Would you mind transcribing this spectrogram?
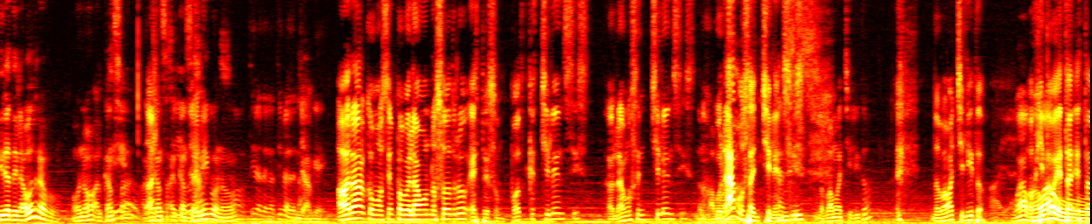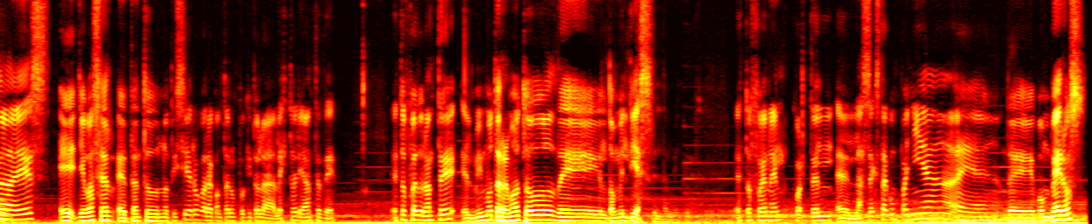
Tírate la otra, po, ¿o no? ¿Alcanza? Sí, ¿Alcanza, sí, ¿alcanza Nico o no, no? tíratela, tíratela. Ya. Ok. Ahora, como siempre apelamos nosotros, este es un podcast chilensis. Hablamos en chilensis. Nos, Nos curamos a- en chilensis. ¿Nos vamos a Chilito? Nos vamos a chilito. Ah, Ojito, esta, esta es. eh, llegó a ser eh, dentro de un noticiero para contar un poquito la, la historia antes de. Esto fue durante el mismo terremoto del 2010. Del 2000. Esto fue en el cuartel, en la sexta compañía eh, de bomberos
